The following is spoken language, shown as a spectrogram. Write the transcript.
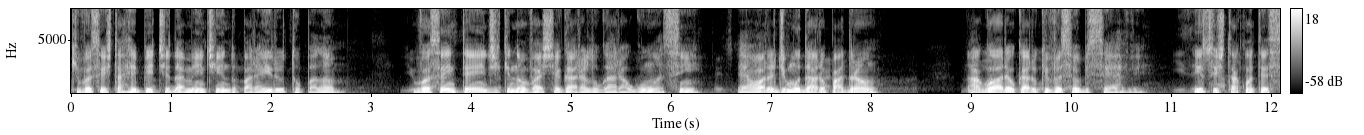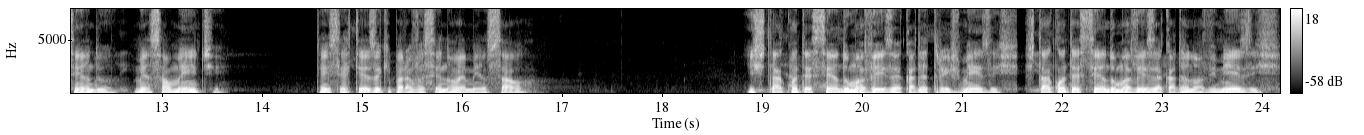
que você está repetidamente indo para Irutupalam. Você entende que não vai chegar a lugar algum assim? É hora de mudar o padrão. Agora eu quero que você observe. Isso está acontecendo mensalmente? Tem certeza que para você não é mensal? Está acontecendo uma vez a cada três meses? Está acontecendo uma vez a cada nove meses?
